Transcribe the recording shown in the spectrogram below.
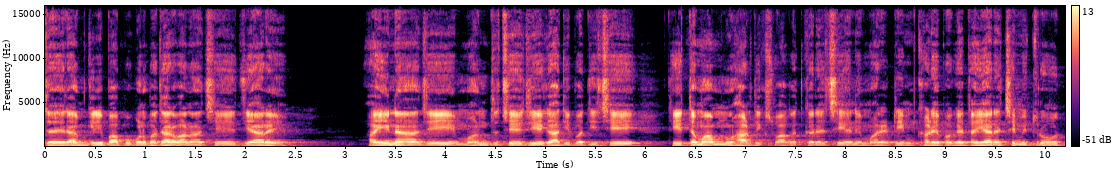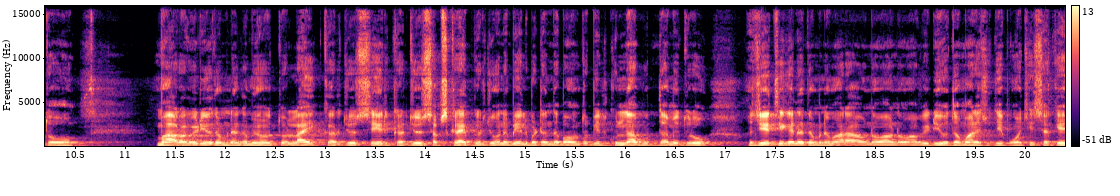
જયરામગીરી બાપુ પણ વધારવાના છે. ત્યારે અહીંના જે મહંત છે, જે ગાદીપતિ છે, તે તમામનું હાર્દિક સ્વાગત કરે છે અને મારી ટીમ ખડે પગે તૈયાર છે મિત્રો. તો મારો વીડિયો તમને ગમ્યો હોય તો લાઇક કરજો શેર કરજો સબસ્ક્રાઇબ કરજો અને બેલ બટન દબાવવાનું તો બિલકુલ ના ભૂલતા મિત્રો. જેથી કરીને તમને મારા અવનવા નવા વીડિયો તમારે સુધી પહોંચી શકે.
